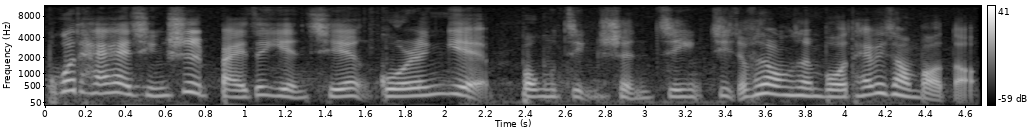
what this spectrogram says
不过台海形势摆在眼前，国人也绷紧神经。记者费鸿生博台北上报道。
